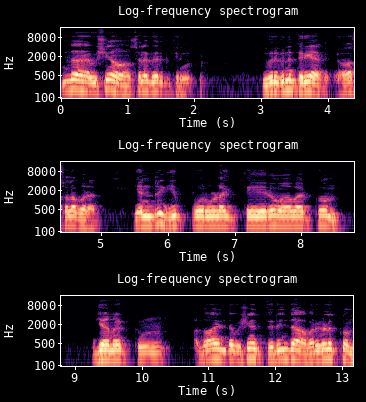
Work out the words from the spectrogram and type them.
இந்த விஷயம் சில பேருக்கு தெரியும். இவருக்குன்னு தெரியாது. அதான் சொல்ல போகிறார் என்று இப்பொருளை தேரும் அவர்க்கும் எனக்கும். அந்த மாதிரி இந்த விஷயம் தெரிந்த அவர்களுக்கும்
